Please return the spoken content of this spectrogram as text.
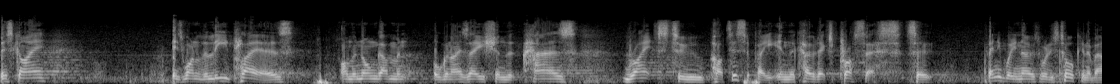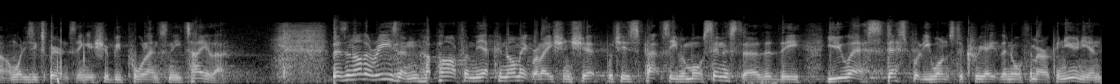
This guy is one of the lead players on the non-government organisation that has rights to participate in the codex process. So if anybody knows what he's talking about and what he's experiencing, it should be Paul Anthony Taylor. There's another reason, apart from the economic relationship, which is perhaps even more sinister, that the US desperately wants to create the North American Union,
